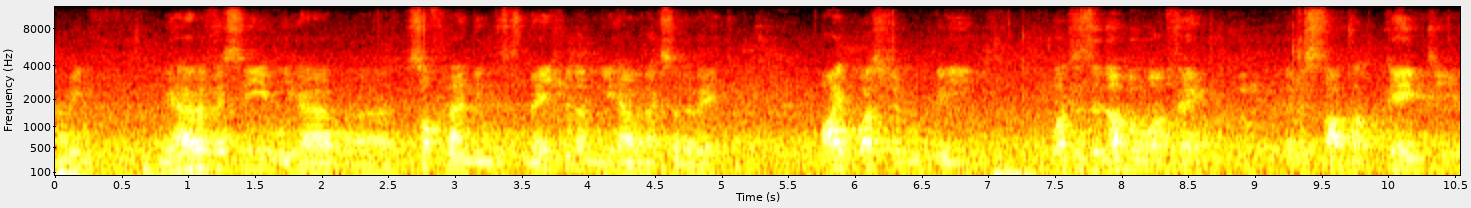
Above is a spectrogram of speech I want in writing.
I mean, we have a VC, we have a soft landing destination, and we have an accelerator. My question would be, what is the number one thing that a startup came to you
